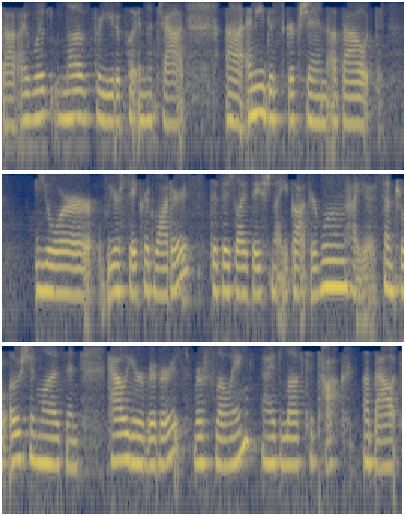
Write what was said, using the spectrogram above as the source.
that, I would love for you to put in the chat uh, any description about your your sacred waters, the visualization that you got of your womb, how your central ocean was, and how your rivers were flowing. I'd love to talk about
